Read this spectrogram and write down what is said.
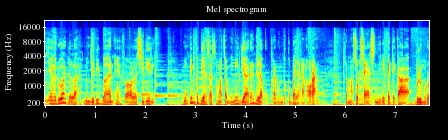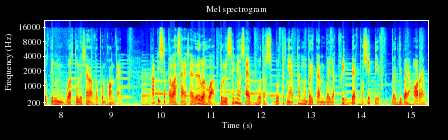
Yang kedua adalah menjadi bahan evaluasi diri. Mungkin kebiasaan semacam ini jarang dilakukan untuk kebanyakan orang, termasuk saya sendiri ketika belum rutin membuat tulisan ataupun konten. Tapi setelah saya sadar bahwa tulisan yang saya buat tersebut ternyata memberikan banyak feedback positif bagi banyak orang,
